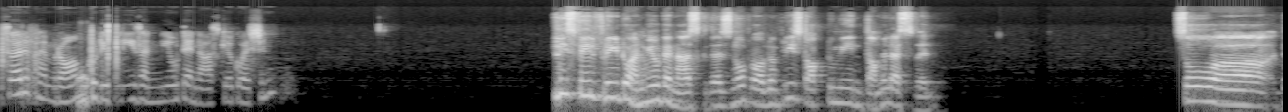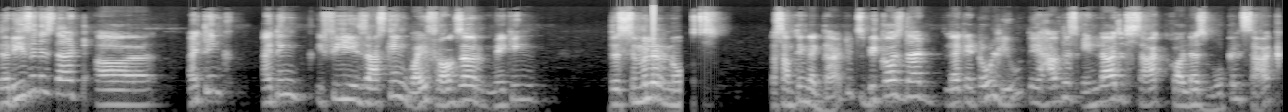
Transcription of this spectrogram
Sir, if I'm wrong, could you please unmute and ask your question? Please feel free to unmute and ask. There's no problem. Please talk to me in Tamil as well. So uh, the reason is that uh, I think I think if he is asking why frogs are making the similar notes or something like that, it's because that, like I told you, they have this enlarged sac called as vocal sac,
